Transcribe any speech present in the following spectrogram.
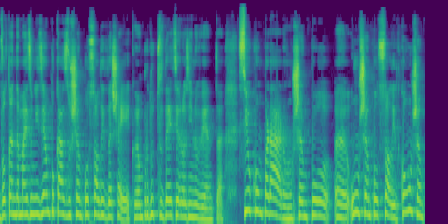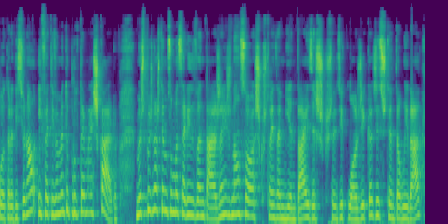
voltando a mais um exemplo, o caso do shampoo sólido da Shea, que é um produto de 10,90€. Se eu comparar um shampoo, uh, um shampoo sólido com um shampoo tradicional, efetivamente o produto é mais caro. Mas depois nós temos uma série de vantagens, não só as questões ambientais, as questões ecológicas e sustentabilidade,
